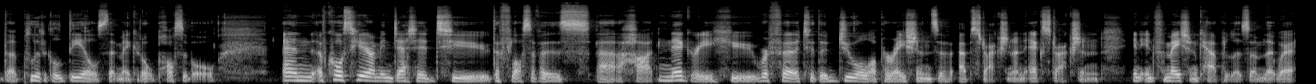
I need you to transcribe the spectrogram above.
the political deals that make it all possible. And of course, here I'm indebted to the philosophers uh, Hardt and Negri, who refer to the dual operations of abstraction and extraction in information capitalism, that we're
